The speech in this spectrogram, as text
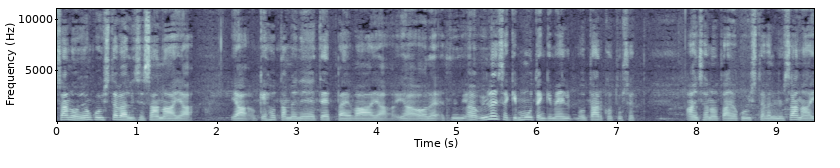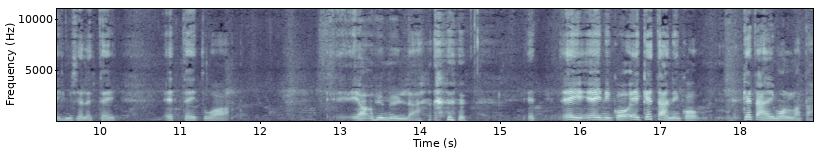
sanon jonkun ystävällisen sana ja, ja kehota menee eteenpäin vaan. Ja, ja, ole, ja yleensäkin muutenkin meillä on tarkoitus, että aina sanotaan joku ystävällinen sana ihmiselle, ettei, ettei tuo ja hymyillää. Et ei, ei, niinku, ei ketään, niinku, ketään ei mollata.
